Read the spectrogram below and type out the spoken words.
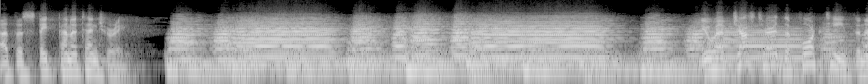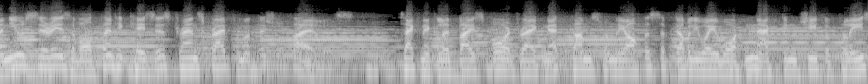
at the state penitentiary. You have just heard the 14th in a new series of authentic cases transcribed from official files. Technical advice for Dragnet comes from the office of W.A. Worton, Acting Chief of Police,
